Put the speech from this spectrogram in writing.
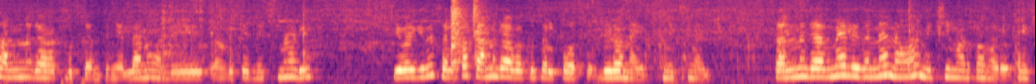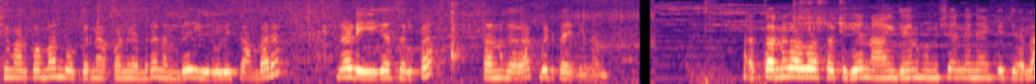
ಸಣ್ಣಗೆ ಹಾಕ್ಬಿಟ್ಕಂತೀನಿ. ಎಲ್ಲಾನು ಒಂದೇ, ಒಂದಕ್ಕೆ ಮಿಕ್ಸ್ ಮಾಡಿ. ಇವಾಗ ಇದು ಸ್ವಲ್ಪ ತಣ್ಣಗಾಗಬೇಕು ಸ್ವಲ್ಪ ಹೊತ್ತು. ಬಿಡೋಣ ಈಗ ಮಿಕ್ಸ್ ಮಾಡಿ. ತಣ್ಣಗಾದ್ಮೇಲೆ ಇದನ್ನು ನಾವು ಮಿಕ್ಸಿ ಮಾಡ್ಕೊಂಬರ್ಬೇಕು ಮಿಕ್ಸಿ ಮಾಡ್ಕೊಂಬಂದು ಒಗ್ಗರಣೆ ಹಾಕ್ಕೊಂಡ್ವಿ ಅಂದರೆ ನಮ್ಮದು ಈರುಳ್ಳಿ ಸಾಂಬಾರು. ರೆಡಿ ಈಗ ಸ್ವಲ್ಪ ತಣ್ಣಗಾಗಕ್ಕೆ ಬಿಡ್ತಾ ಇದ್ದೀನಿ ನೋಡಿ. ಅದು ತಣ್ಣಗಾಗೋ ಅಷ್ಟೊತ್ತಿಗೆ ನಾ ಇಲ್ಲೇನು ಹುಣಸೆ ಹಣ್ಣು ನೆನೆ ಹಾಕಿದ್ದೀವಲ್ಲ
